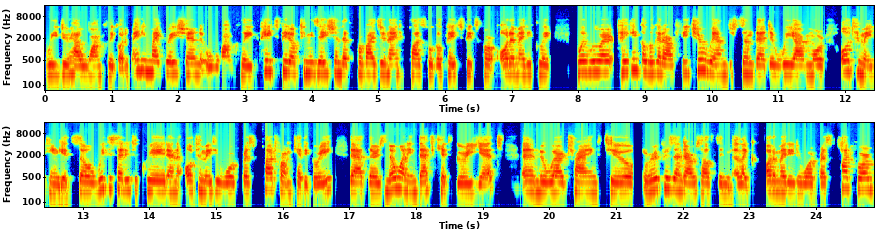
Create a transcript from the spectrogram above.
We do have one-click automated migration, one-click page speed optimization that provides you 90 plus Google page speeds for automatically when we were taking a look at our feature, we understand that we are more automating it. So we decided to create an automated WordPress platform category that there's no one in that category yet. And we are trying to represent ourselves in like automated WordPress platform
